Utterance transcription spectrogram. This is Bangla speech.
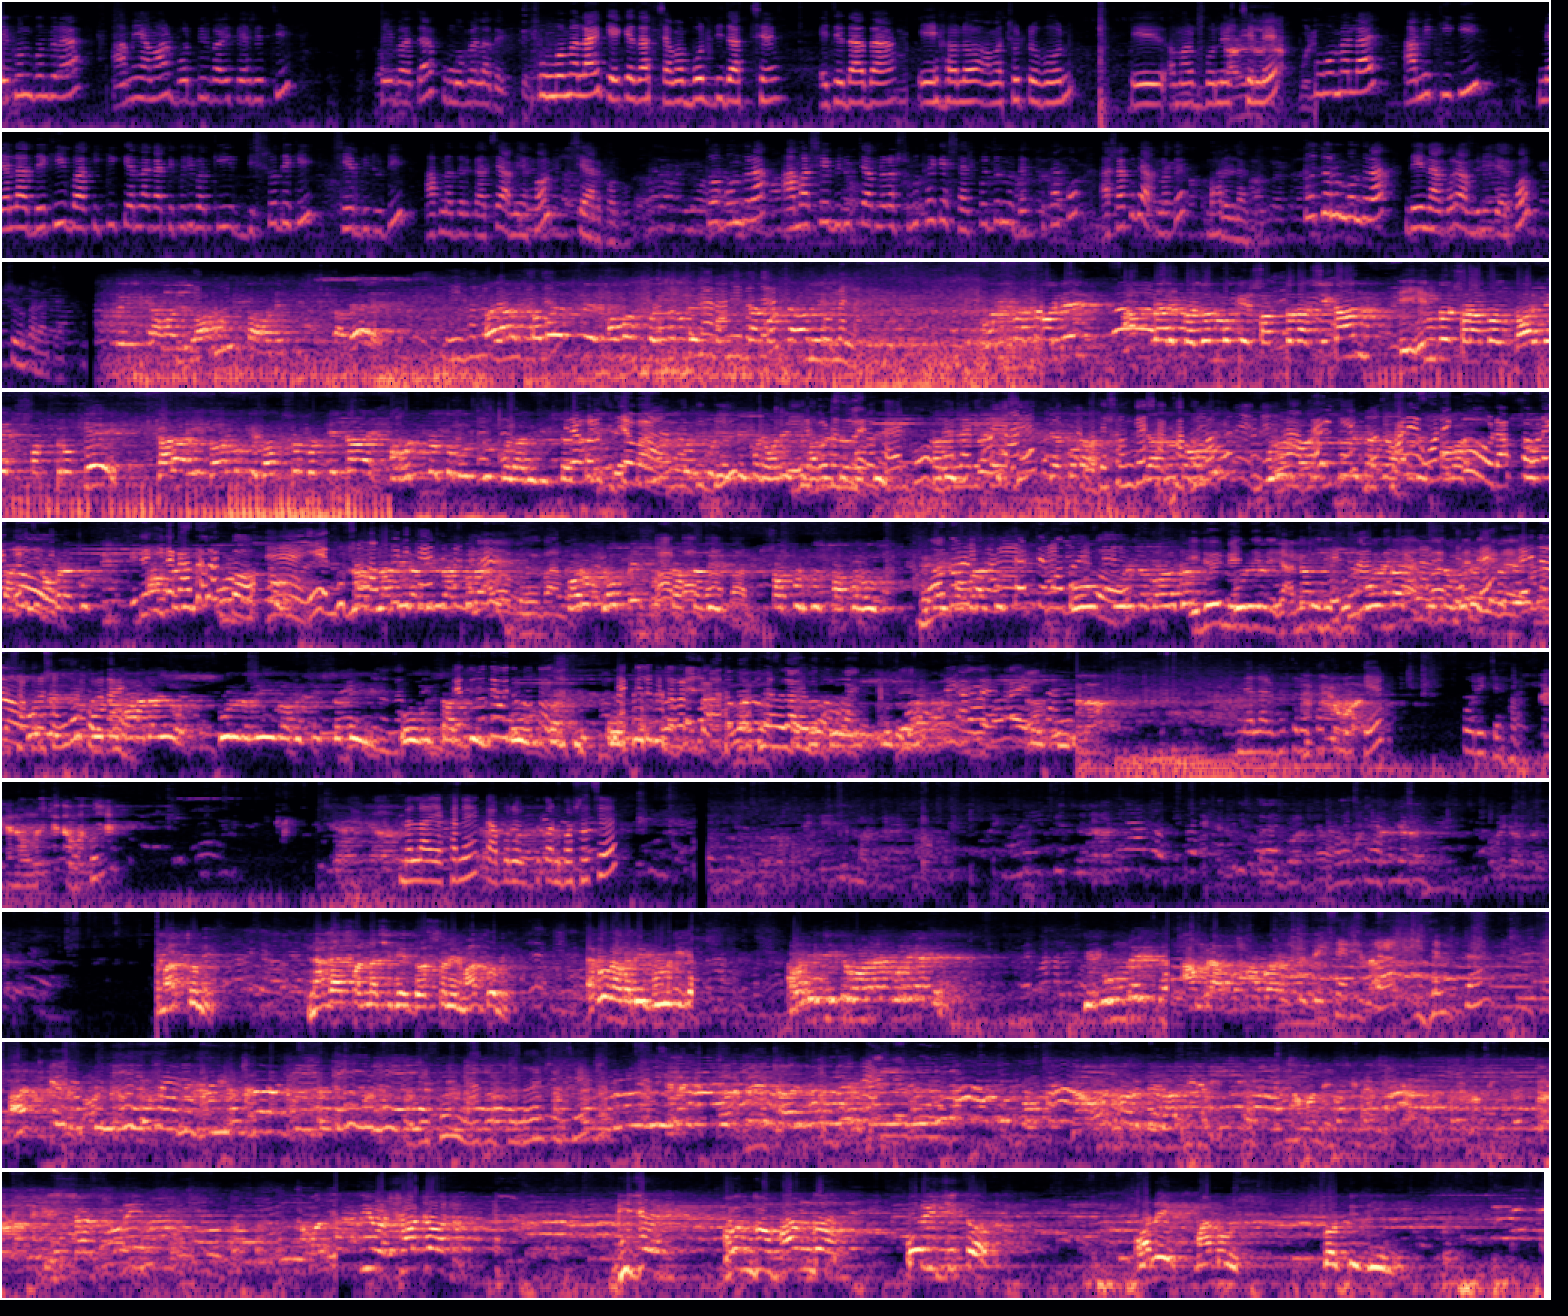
দেখুন বন্ধুরা আমি আমার বর্দির বাড়িতে এসেছি। এই বাজার কুম্ভ মেলা দেখতে। কুম্ভ মেলায় কে কে যাচ্ছে? আমার বর্দি যাচ্ছে। এই যে দাদা এই হলো আমার ছোট বোন এই আমার বোনের ছেলে। কুম্ভ মেলায় আমি কি কি মেলা দেখি বা কি কি কেনাকাটি করি বা কি দৃশ্য দেখি সেই ভিডিওটি আপনাদের কাছে আমি এখন শেয়ার করব। তো বন্ধুরা আমার সেই ভিডিওটি আপনারা শুরু থেকে শেষ পর্যন্ত দেখতে থাকুন। আশা করি আপনাদের ভালো লাগবে। তো চলুন বন্ধুরা দেরি না করে আমি ভিডিওটি এখন শুরু করা যাক। এই হলো রানী বাজার কুম্ভ মেলা আপনার প্রজন্মকে সত্যটা শিখান। এই হিন্দু সনাতন ধর্মের শত্রুকে যারা এই ধর্মকে ধ্বংস করতে চায় অন্যতম উদ্যোগ বলে আমি বিশ্বাস করি। এই হলো ছোট ভাইয়ের বউ মেলারিতে এসে ওদের সঙ্গে সাক্ষাৎ হলো। আরে অনেক এটা এটা কাজে লাগবো হ্যাঁ কেন না সম্পর্ক সফল হোক। এটাই মেন জিনিস আমি তো না এই সঙ্গে করে ওম শান্তি, দেবো ঠিক আছে মেলার ভিতরে কত লোকের পরিচয় হয়। মেলা এখানে কাপড়ের দোকান বসেছে মাধ্যমে, নাগা সন্ন্যাসীদের দর্শনের মাধ্যমে। এবং আমাদের গুরুজি আমাদের চিত্রবর্ণনা করে গেছেন যে আমরা স্বজন, নিজের বন্ধু বান্ধব পরিচিত অনেক মানুষ প্রতিদিন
